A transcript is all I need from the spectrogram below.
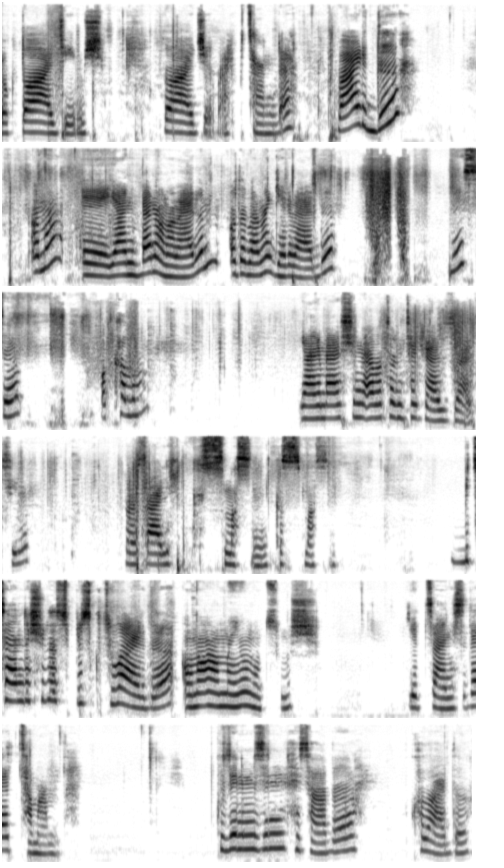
Yok doğacıymış. Doğacı var bir tane de. Vardı. Ama e, yani ben ona verdim. O da bana geri verdi. Neyse. Bakalım. Ben şimdi avatarını tekrar düzelteyim. Salih kısmasın, kısmasın. Bir tane de şurada sürpriz kutu vardı. Onu almayı unutmuş. 7 tanesi de tamamdı. Kuzenimizin hesabı bu kadardı.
